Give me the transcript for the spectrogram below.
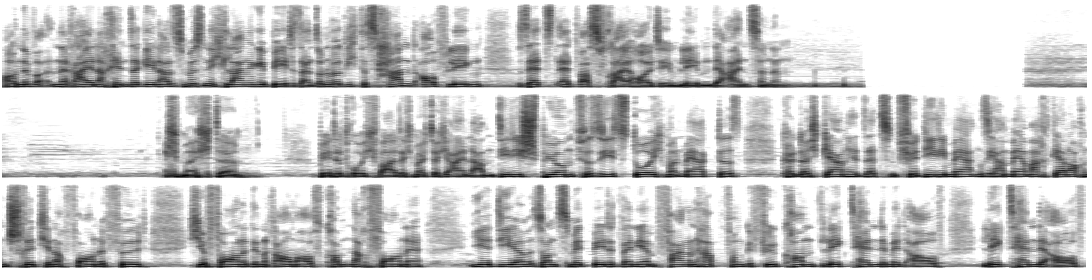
auch eine, eine Reihe nach hinten gehen. Also es müssen nicht lange Gebete sein, sondern wirklich das Hand auflegen setzt etwas frei heute im Leben der Einzelnen. Ich möchte Betet ruhig weiter. Ich möchte euch einladen. Die, die spüren, für sie ist durch, man merkt es, könnt euch gerne hinsetzen. Für die, die merken, sie haben mehr, macht gerne auch einen Schritt hier nach vorne, füllt hier vorne den Raum auf, kommt nach vorne. Ihr, die ihr sonst mitbetet, wenn ihr empfangen habt vom Gefühl, kommt, legt Hände mit auf, legt Hände auf.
